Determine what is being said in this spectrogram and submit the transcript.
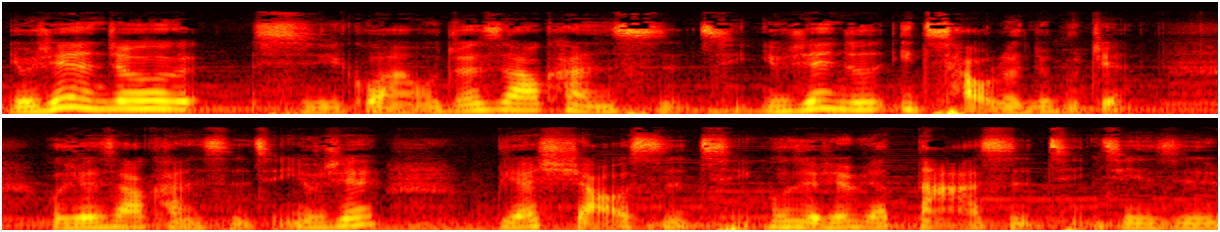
有些人就会习惯，我觉得是要看事情。有些人就是一吵人就不见，我觉得是要看事情。有些比较小的事情，或者有些比较大的事情，其实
